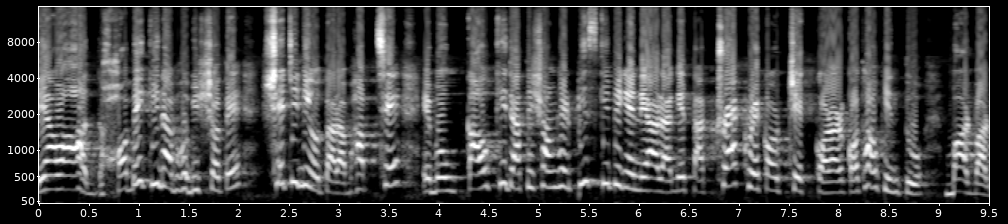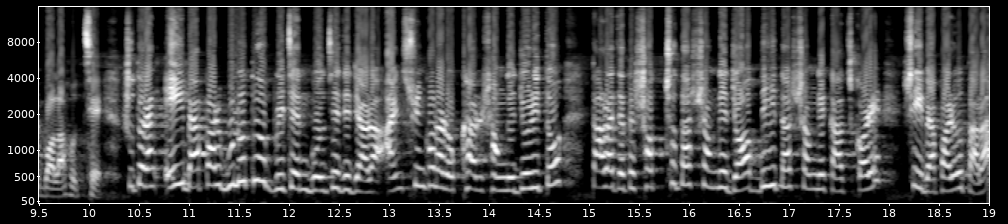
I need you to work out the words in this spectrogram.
নেওয়া হবে কিনা ভবিষ্যতে, সেটি নিয়েও তারা ভাবছে এবং কাউকে জাতিসংঘের পিস কিপিংয়ে নেওয়ার আগে তার ট্র্যাক রেকর্ড চেক করার কথাও কিন্তু বারবার বলা হচ্ছে। সুতরাং এই ব্যাপারগুলোতেও ব্রিটেন বলছে যে যারা আইন শৃঙ্খলা রক্ষার সঙ্গে জড়িত, তারা যাতে স্বচ্ছতার সঙ্গে, জবাবদিহিতার সঙ্গে কাজ করে, সেই ব্যাপারেও তারা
